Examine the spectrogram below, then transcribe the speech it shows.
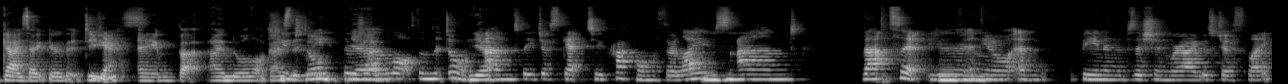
guys out there that do. Yes. Um, but I know a lot of guys that don't. There's yeah. a lot of them that don't, Yeah. and they just get to crack on with their lives, Mhm. and that's it. You're, Mhm. and you know, and being in the position where I was just like,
